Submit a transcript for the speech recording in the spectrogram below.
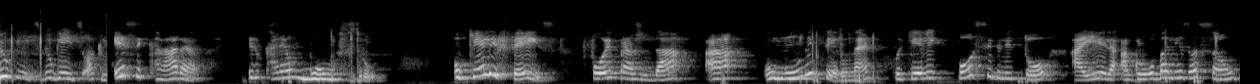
Bill Gates, Bill Gates. Esse cara, esse cara é um monstro. O que ele fez foi para ajudar a, o mundo inteiro, né? Porque ele possibilitou aí a globalização,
